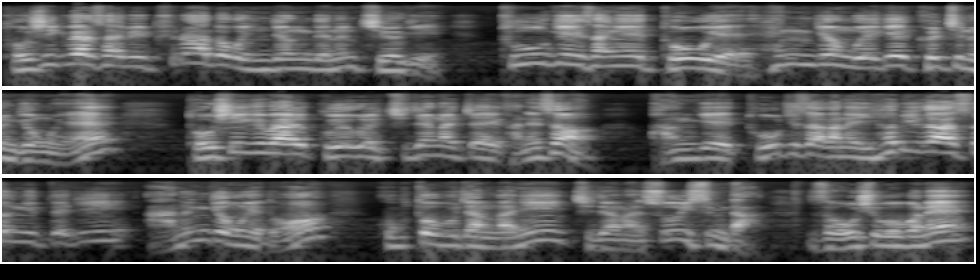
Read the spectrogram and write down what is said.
도시개발 사업이 필요하다고 인정되는 지역이 두 개 이상의 도의 행정구역에 걸치는 경우에 도시개발 구역을 지정할 자에 관해서 관계 도지사 간의 협의가 성립되지 않은 경우에도 국토부 장관이 지정할 수 있습니다. 그래서 55번에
